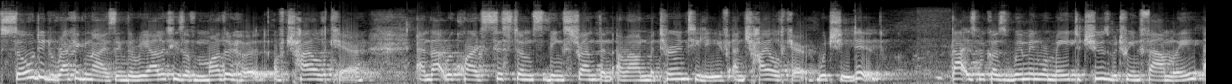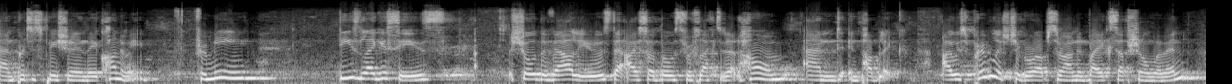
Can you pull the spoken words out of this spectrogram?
So did recognizing the realities of motherhood, of childcare, and that required systems being strengthened around maternity leave and childcare, which she did. That is because women were made to choose between family and participation in the economy. For me, these legacies show the values that I saw both reflected at home and in public. I was privileged to grow up surrounded by exceptional women,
